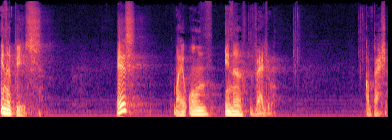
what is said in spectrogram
inner peace is my own inner value, compassion,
